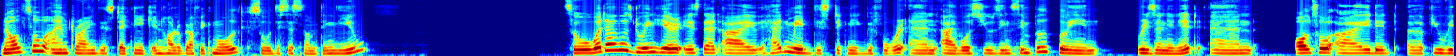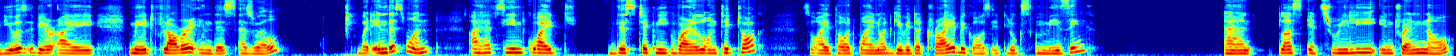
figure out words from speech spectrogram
And also i am trying this technique in holographic mold so this is something new. So what i was doing here is that i had made this technique before and i was using simple plain resin in it. And also i did a few videos where i made flower in this as well. But in this one i have seen quite this technique viral on tiktok so I thought, why not give it a try because it looks amazing. And plus, it's really in trend now.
